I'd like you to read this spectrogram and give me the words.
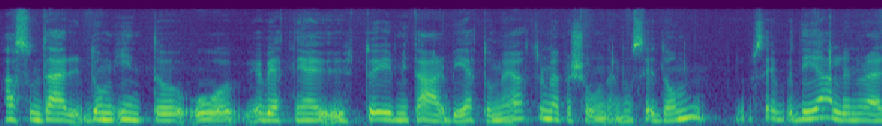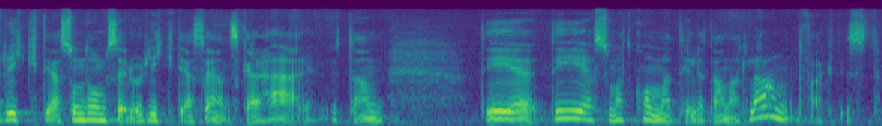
Alltså där de inte, och jag vet när jag är ute i mitt arbete och möter de här personerna, de säger, de, de säger det är aldrig några riktiga, som de säger, riktiga svenskar här. Utan det, det är som att komma till ett annat land faktiskt.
